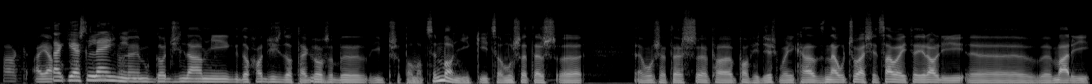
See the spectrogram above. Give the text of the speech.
tak, a ja Tak jak Lenin. godzinami dochodzić do tego, żeby i przy pomocy Moniki, co muszę też, e, muszę też e, po, powiedzieć, Monika nauczyła się całej tej roli e, Marii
